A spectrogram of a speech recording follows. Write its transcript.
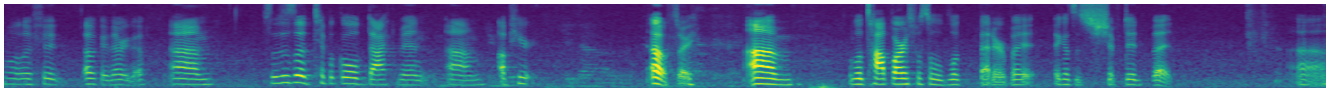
Well, if it, okay, there we go. Um, so this is a typical document um, up here. Oh, sorry. Um, well, the top bar is supposed to look better, but I guess it's shifted. But uh,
